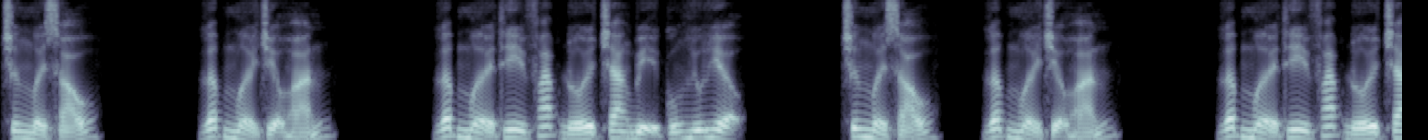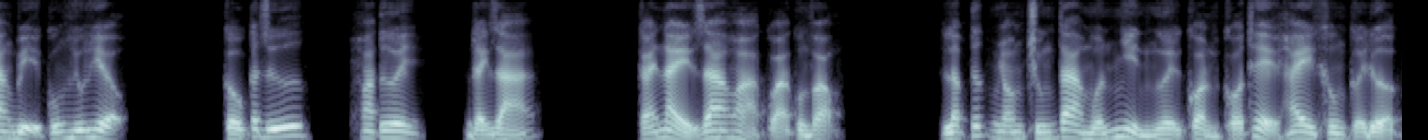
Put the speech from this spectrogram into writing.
Chương mười sáu, gấp mười triệu hoán. Gấp mười thi pháp đối trang bị cũng hữu hiệu. Chương mười sáu, gấp mười triệu hoán. Gấp mười thi pháp đối trang bị cũng hữu hiệu cầu cất giữ, hoa tươi, đánh giá. Cái này ra hỏa quá cuồng vọng. Lập tức nhóm chúng ta muốn nhìn ngươi còn có thể hay không cười được.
